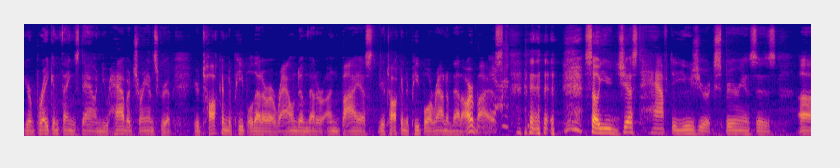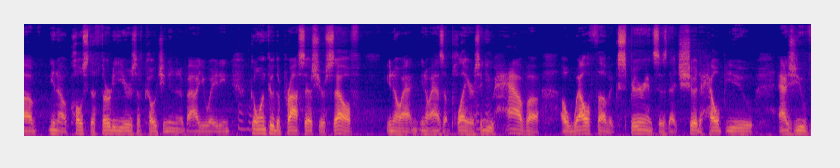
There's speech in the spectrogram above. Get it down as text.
You're breaking things down. You have a transcript. You're talking to people that are around them that are unbiased. You're talking to people around them that are biased. Yeah. so you just have to use your experiences uh, you know, close to 30 years of coaching and evaluating, mm-hmm. going through the process yourself, you know, at, you know, as a player. Mm-hmm. So you have a, a wealth of experiences that should help you as you've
